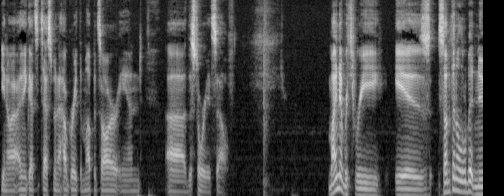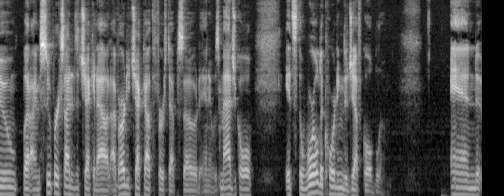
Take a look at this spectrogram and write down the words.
you know I think that's a testament of how great the Muppets are and uh, the story itself. My number three is something a little bit new, but I'm super excited to check it out. I've already checked out the first episode, and it was magical. It's the world according to Jeff Goldblum, and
